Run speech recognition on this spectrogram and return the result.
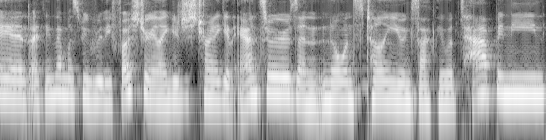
And I think that must be really frustrating. Like you're just trying to get answers, and no one's telling you exactly what's happening.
